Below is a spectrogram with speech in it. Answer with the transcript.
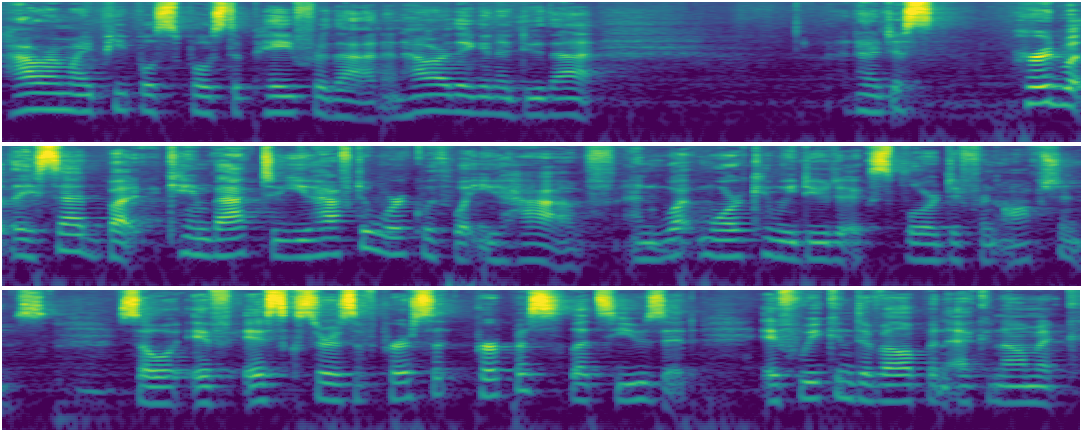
How are my people supposed to pay for that? And how are they going to do that? And I just heard what they said, but came back to you have to work with what you have. And what more can we do to explore different options? Mm-hmm. So if ISC serves a pers- purpose, let's use it. If we can develop an economic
